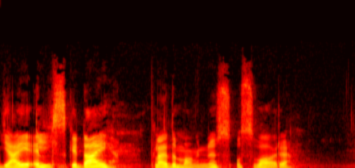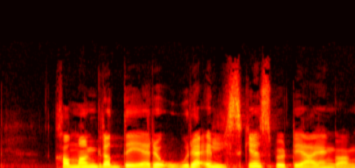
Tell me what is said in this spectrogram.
Jeg elsker deg, pleide Magnus å svare. Kan man gradere ordet 'elske', spurte jeg en gang.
